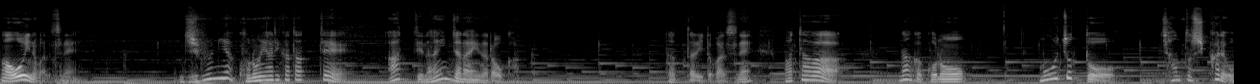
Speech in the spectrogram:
まあ多いのがですね、自分にはこのやり方って合ってないんじゃないだろうか。だったりとかですね。またはなんかこのもうちょっとちゃんとしっかり教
